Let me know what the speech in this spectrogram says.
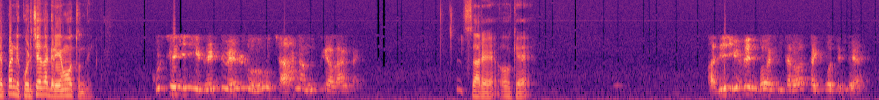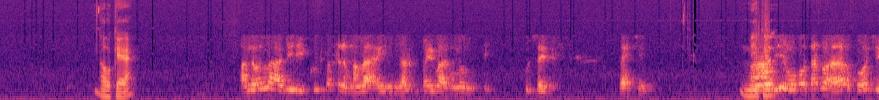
చెప్పండి కుడి చేయి దగ్గర ఏమవుతుంది? కుడి చెయ్యి ఈ రెండు వేళ్ళు చాలా మంచిగా లాగుతాయి సరే ఓకే. అది యూరిన్ పోసిన తర్వాత తగ్గిపోతుంది. ఓకే. అందువల్ల అది కుడి పక్కన మళ్ళా ఈ నడుపు పై భాగంలో ఉంది. కుడి సైడ్. రైట్ సైడ్ మీకు అది ఒక్కో తర్వాత పోసి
